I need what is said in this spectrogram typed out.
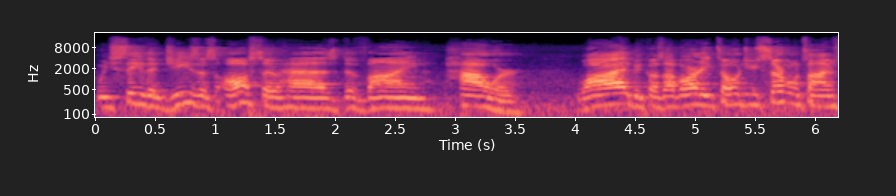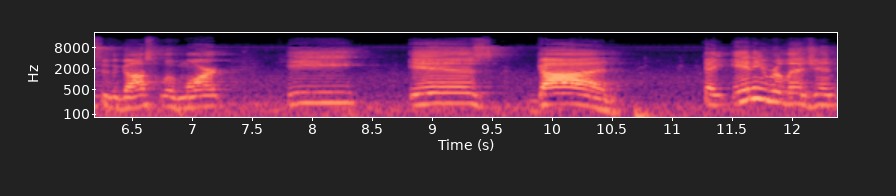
We see that Jesus also has divine power. Why? Because I've already told you several times through the Gospel of Mark, He is God. Okay, any religion,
